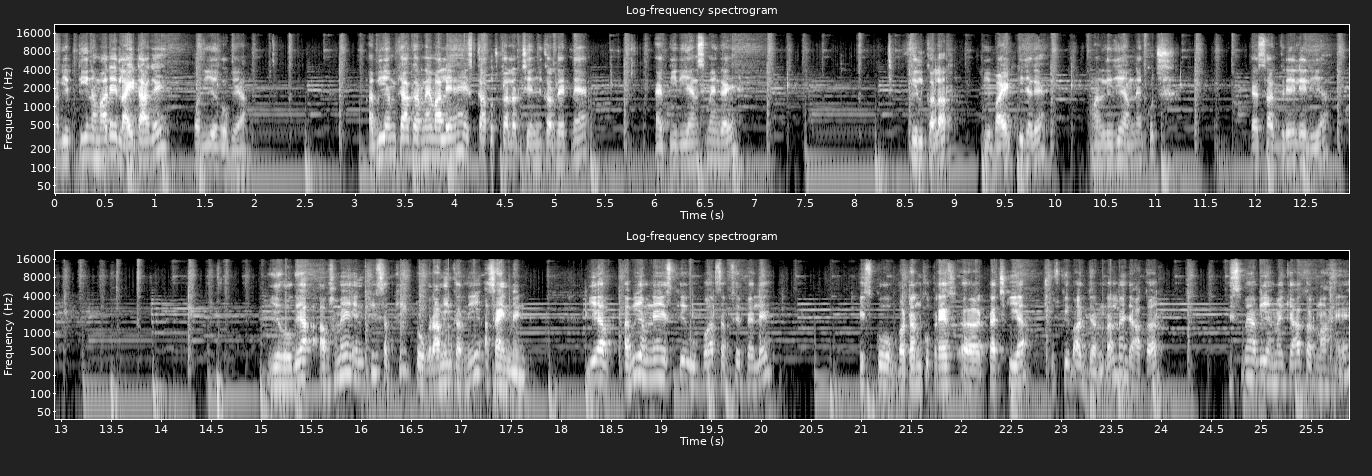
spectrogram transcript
अब ये तीन हमारे लाइट आ गए और ये हो गया। अभी हम क्या करने वाले हैं, इसका कुछ कलर चेंज कर देते हैं। एपीरियंस में गए। फिल कलर ये वाइट की जगह। मान लीजिए हमने कुछ ऐसा ग्रे ले लिया। ये हो गया। अब हमें इनकी सबकी प्रोग्रामिंग करनी है असाइनमेंट ये अब, अभी हमने इसके ऊपर सबसे पहले इसको बटन को प्रेस टच किया, उसके बाद जनरल में जाकर इसमें अभी हमें क्या करना है,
